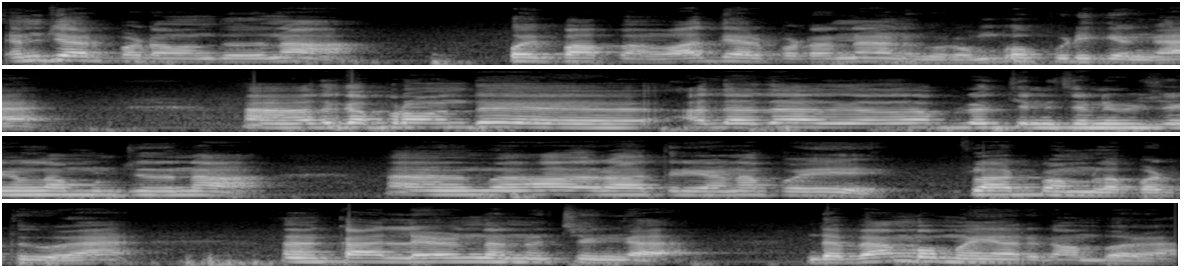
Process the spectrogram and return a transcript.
எம்ஜிஆர் படம் வந்ததுன்னா போய் பார்ப்பேன். வாத்தியார் படம்னா எனக்கு ரொம்ப பிடிக்குங்க. அதுக்கப்புறம் வந்து அது அது அது அப்புறம் சின்ன சின்ன விஷயங்கள்லாம் முடிஞ்சதுன்னா ராத்திரி ஆனால் போய் பிளாட்ஃபார்மில் படுத்துக்குவேன். காலையில் எழுந்தேன்னு வச்சுங்க இந்த வேம்ப மையம் இருக்கான் பாருங்க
